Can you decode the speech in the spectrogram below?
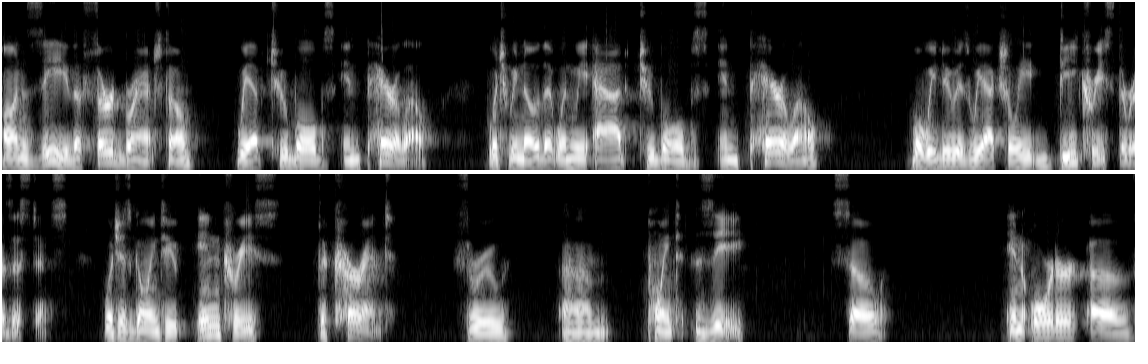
On Z, the third branch though, we have two bulbs in parallel, which we know that when we add two bulbs in parallel, what we do is we actually decrease the resistance, which is going to increase the current through um, point Z. So in order of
